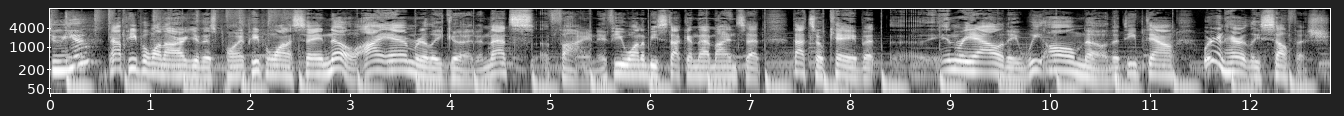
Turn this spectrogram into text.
Do you? Now, people want to argue this point. People want to say, no, I am really good, and that's fine. If you want to be stuck in that mindset, that's okay. But uh, in reality, we all know that deep down, we're inherently selfish.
